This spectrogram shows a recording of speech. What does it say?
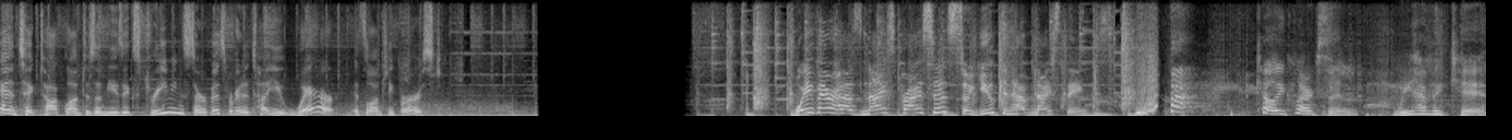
And TikTok launches a music streaming service. We're going to tell you where it's launching first. Wayfair has nice prices so you can have nice things. Kelly Clarkson, we have a kid.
